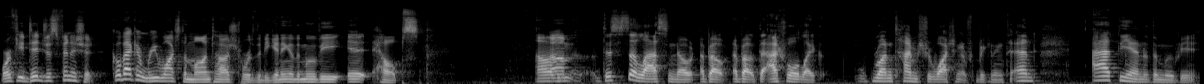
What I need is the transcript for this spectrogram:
or if you did, just finish it. Go back and rewatch the montage towards the beginning of the movie. It helps. Um, this is the last note about about the actual like runtime. If you're watching it from beginning to end, at the end of the movie,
